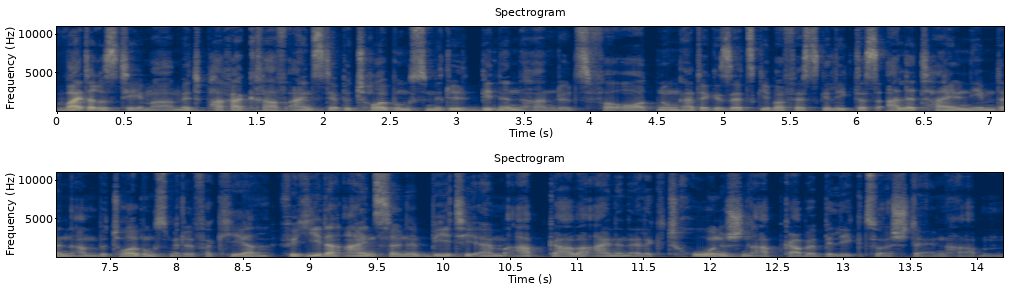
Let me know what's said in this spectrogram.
Weiteres Thema. Mit Paragraph 1 der Betäubungsmittelbinnenhandelsverordnung hat der Gesetzgeber festgelegt, dass alle Teilnehmenden am Betäubungsmittelverkehr für jede einzelne BTM-Abgabe einen elektronischen Abgabebeleg zu erstellen haben.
